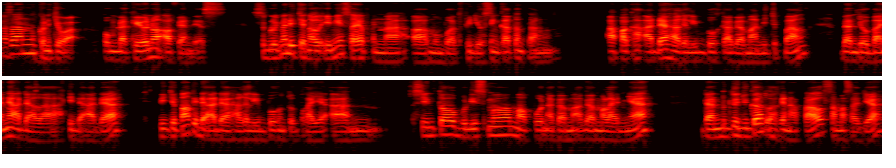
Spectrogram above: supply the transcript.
Nasan konnichiwa, Pemuda Keono Alfian des. Sebelumnya di channel ini saya pernah uh, membuat video singkat tentang apakah ada hari libur keagamaan di Jepang, dan jawabannya adalah tidak ada. Di Jepang tidak ada hari libur untuk perayaan Shinto, Buddhisme, maupun agama-agama lainnya. Dan begitu juga untuk hari Natal, sama saja.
